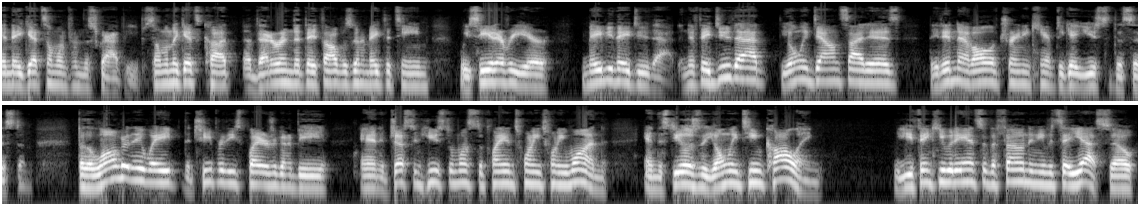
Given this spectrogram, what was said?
and they get someone from the scrap heap, someone that gets cut, a veteran that they thought was going to make the team. We see it every year. Maybe they do that. And if they do that, the only downside is they didn't have all of training camp to get used to the system. But the longer they wait, the cheaper these players are going to be. And if Justin Houston wants to play in 2021 and the Steelers are the only team calling, you think he would answer the phone and he would say yes. So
